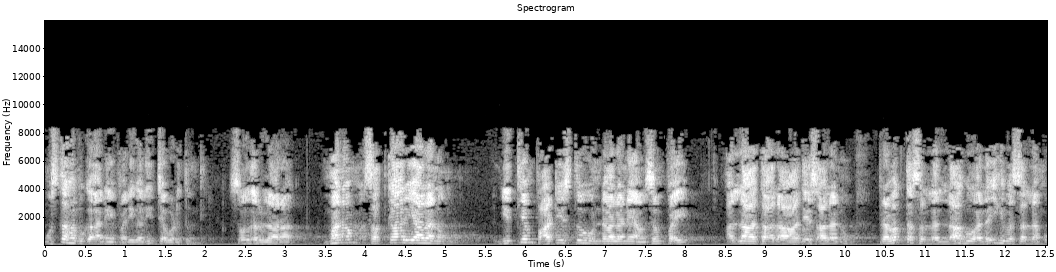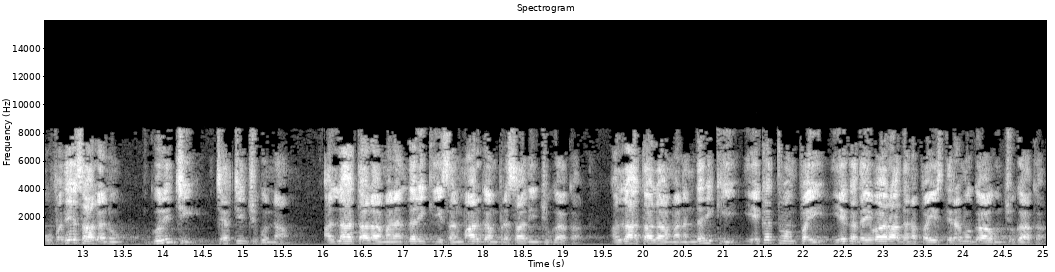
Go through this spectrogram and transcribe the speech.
ముస్తహబుగానే పరిగణించబడుతుంది. సోదరులారా మనం సత్కార్యాలను నిత్యం పాటిస్తూ ఉండాలనే అంశంపై అల్లాహతాలా ఆదేశాలను ప్రవక్త సల్లల్లాహు అలైహి వసల్లం ఉపదేశాలను గురించి చర్చించుకున్నాం. అల్లాహతాలా మనందరికీ సన్మార్గం ప్రసాదించుగాక. అల్లాహతాలా మనందరికీ ఏకత్వంపై ఏక దైవారాధనపై స్థిరముగా ఉంచుగాక.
